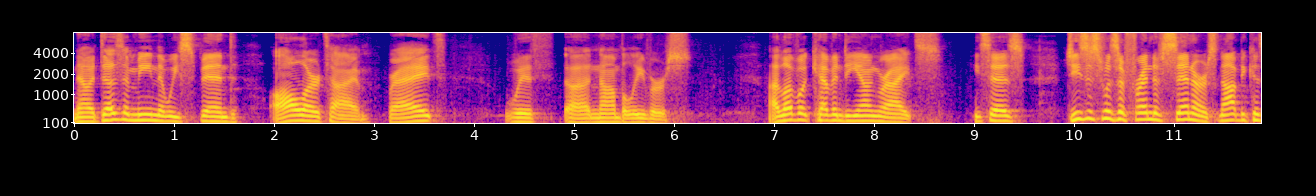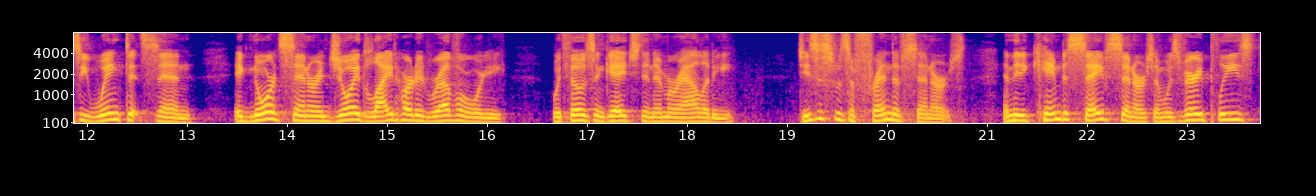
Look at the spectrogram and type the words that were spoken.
Now, it doesn't mean that we spend all our time, right, with uh, non believers. I love what Kevin DeYoung writes. He says, Jesus was a friend of sinners, not because he winked at sin, ignored sin, or enjoyed lighthearted revelry with those engaged in immorality. Jesus was a friend of sinners and that he came to save sinners and was very pleased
